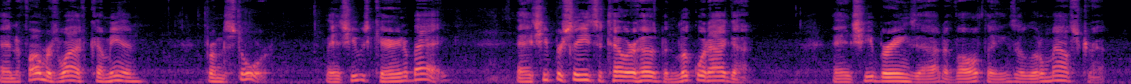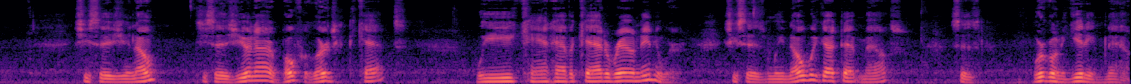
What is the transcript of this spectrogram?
and the farmer's wife come in from the store and she was carrying a bag. And she proceeds to tell her husband look what i got. And she brings out of all things a little mouse trap she says you know she says you and i are both allergic to cats. We can't have a cat around anywhere. She says we know we got that mouse. Says we're going to get him now.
